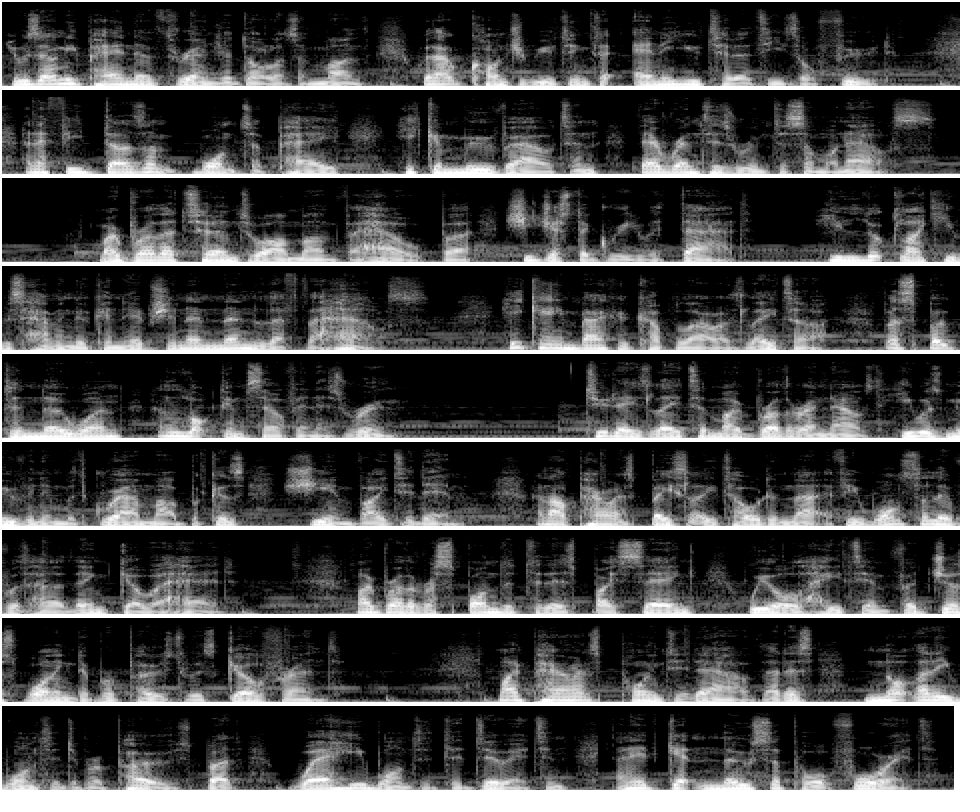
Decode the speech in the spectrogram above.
He was only paying them $300 a month without contributing to any utilities or food. And if he doesn't want to pay, he can move out and their rent his room to someone else. My brother turned to our mum for help, but she just agreed with dad. He looked like he was having a conniption and then left the house. He came back a couple hours later, but spoke to no one and locked himself in his room. Two days later, my brother announced he was moving in with grandma because she invited him, and our parents basically told him that if he wants to live with her, then go ahead. My brother responded to this by saying we all hate him for just wanting to propose to his girlfriend. My parents pointed out that it's not that he wanted to propose, but where he wanted to do it, and, and he'd get no support for it.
